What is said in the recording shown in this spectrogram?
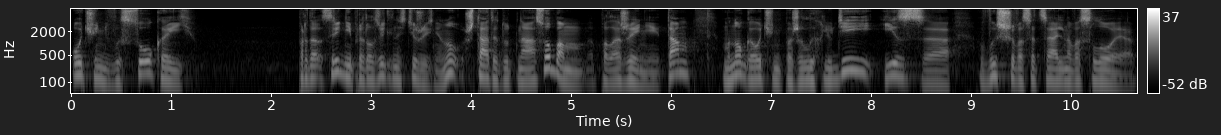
очень высокой средней продолжительностью жизни. Ну, Штаты тут на особом положении, там много очень пожилых людей из э, высшего социального слоя,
